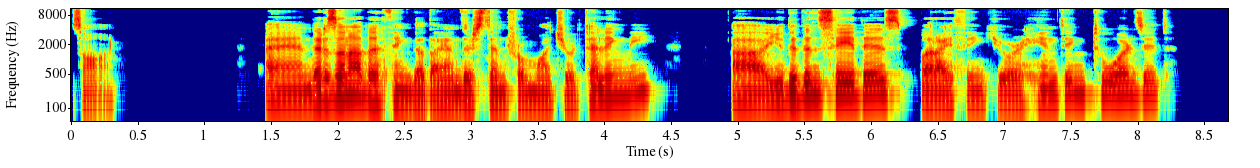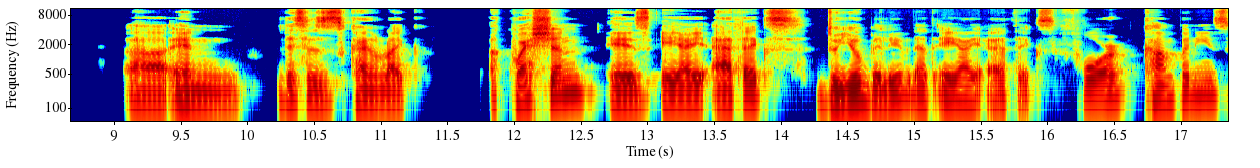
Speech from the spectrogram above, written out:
so on. And there's another thing that I understand from what you're telling me. Uh, you didn't say this, but I think you're hinting towards it. Uh, and this is kind of like a question is AI ethics. Do you believe that AI ethics for companies,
